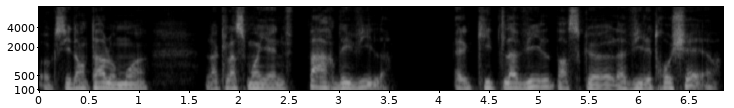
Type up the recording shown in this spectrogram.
occidental au moins. La classe moyenne part des villes. Elle quitte la ville parce que la ville est trop chère.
